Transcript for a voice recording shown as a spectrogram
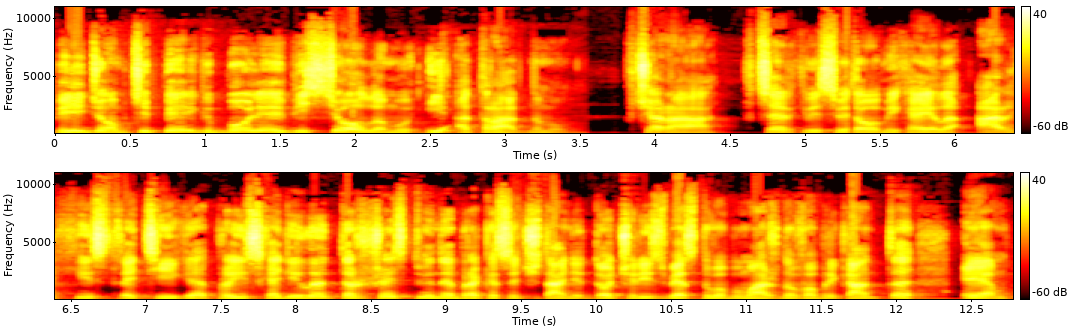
перейдем теперь к более веселому и отрадному. Вчера в церкви святого Михаила Архистратига происходило торжественное бракосочетание дочери известного бумажного фабриканта М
